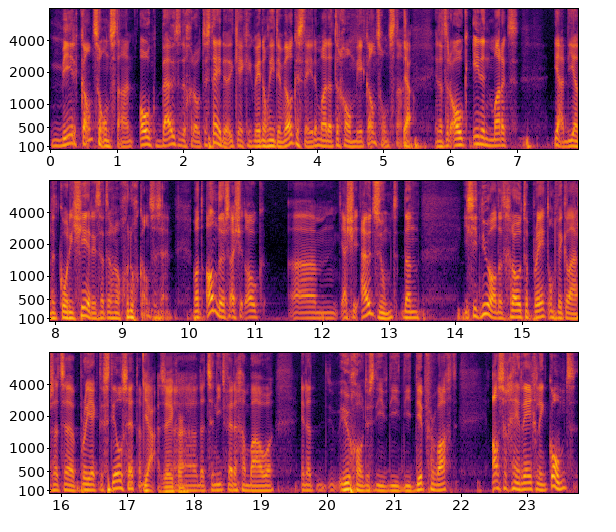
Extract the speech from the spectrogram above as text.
meer kansen ontstaan, ook buiten de grote steden. Kijk, ik weet nog niet in welke steden, maar dat er gewoon meer kansen ontstaan. Ja. En dat er ook in een markt ja, die aan het corrigeren is, dat er nog genoeg kansen zijn. Want anders, als je het ook um, als je uitzoomt, dan je ziet nu al dat grote projectontwikkelaars dat ze projecten stilzetten. Ja, zeker. Uh, dat ze niet verder gaan bouwen. En dat Hugo dus die, die, die dip verwacht. Als er geen regeling komt,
